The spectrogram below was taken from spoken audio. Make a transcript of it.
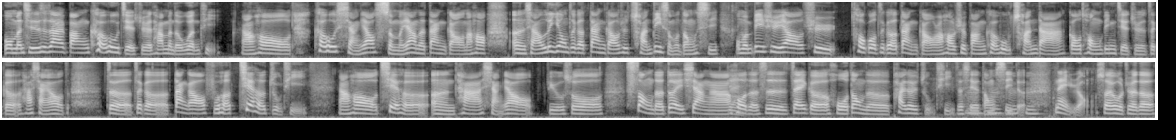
我们其实是在帮客户解决他们的问题。然后客户想要什么样的蛋糕，然后嗯、想要利用这个蛋糕去传递什么东西，我们必须要去透过这个蛋糕，然后去帮客户传达、沟通，并解决这个他想要的这这个蛋糕符合切合主题，然后切合嗯他想要。比如说送的对象啊，或者是这个活动的派对主题这些东西的内容，所以我觉得，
